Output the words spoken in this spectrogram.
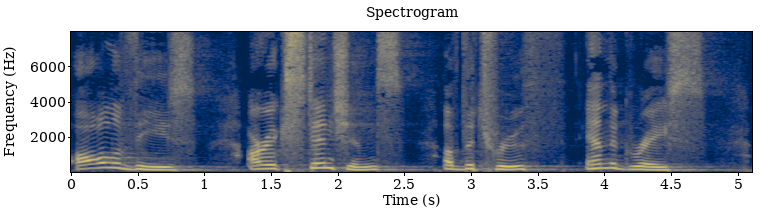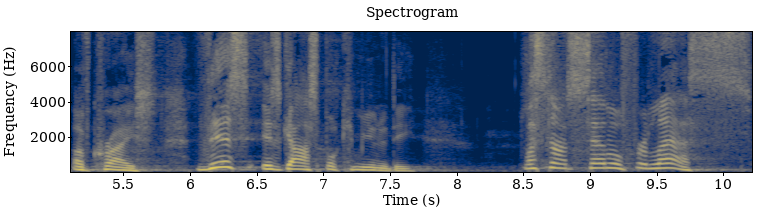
All of these are extensions of the truth and the grace of Christ. This is gospel community. Let's not settle for less,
